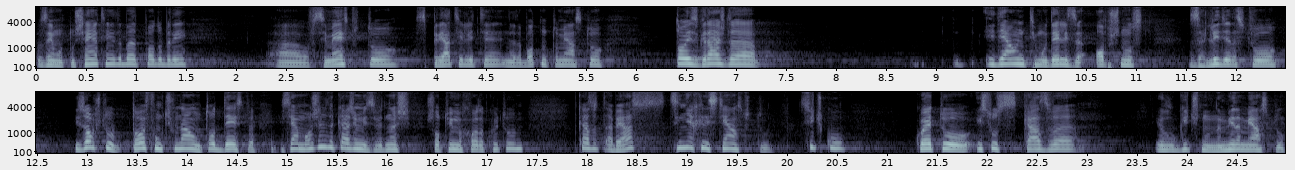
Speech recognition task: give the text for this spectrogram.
взаимоотношенията ни да бъдат по-добри, в семейството, с приятелите, на работното място. Той изгражда идеалните модели за общност, за лидерство. Изобщо, то е функционално, то действа. И сега може ли да кажем изведнъж, защото има хора, които казват, абе аз ценя християнството. Всичко, което Исус казва е логично, намира място,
